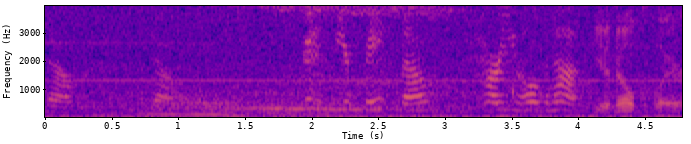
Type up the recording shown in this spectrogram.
No, no. Good to see your face, though. How are you holding up? You know, Claire,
